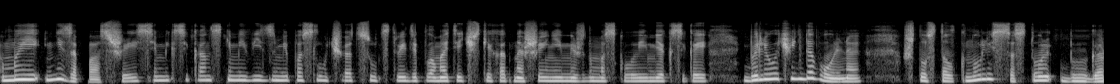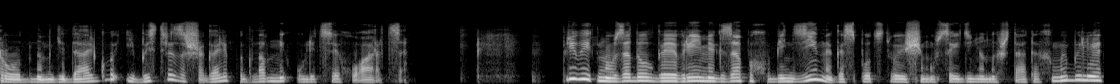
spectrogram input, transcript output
Мы, не запасшиеся мексиканскими визами по случаю отсутствия дипломатических отношений между Москвой и Мексикой, были очень довольны, что столкнулись со столь благородным гидальго и быстро зашагали по главной улице Хуарца. Привыкнув за долгое время к запаху бензина, господствующему в Соединенных Штатах, мы были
